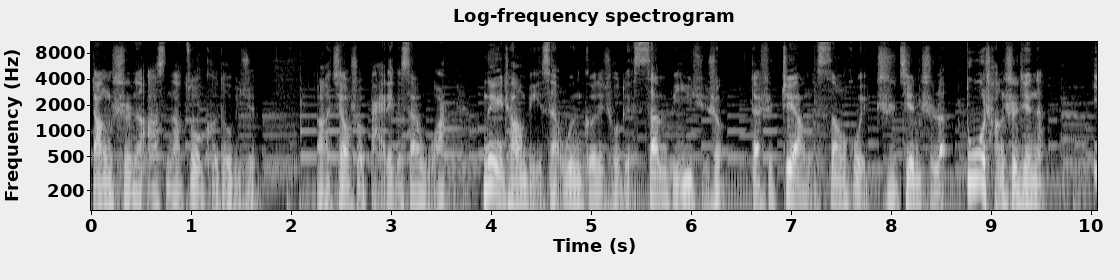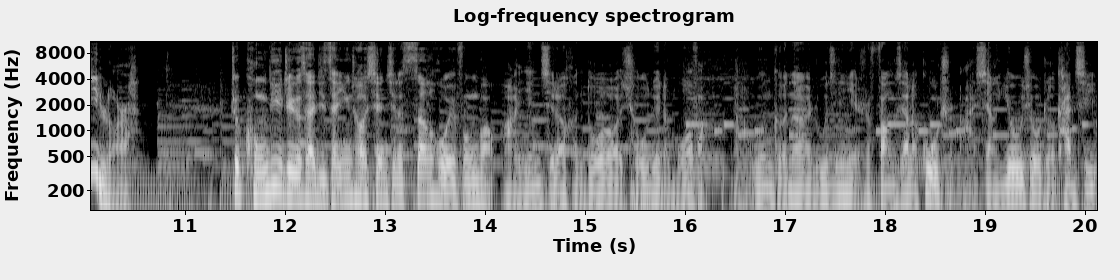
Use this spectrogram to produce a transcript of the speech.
当时呢阿森纳做客德比郡，啊教授摆了一个三五二，那场比赛温格的球队三比一取胜。但是这样的三后卫只坚持了多长时间呢？一轮啊！这孔蒂这个赛季在英超掀起了三后卫风暴啊，引起了很多球队的模仿啊。温格呢，如今也是放下了固执啊，向优秀者看齐，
